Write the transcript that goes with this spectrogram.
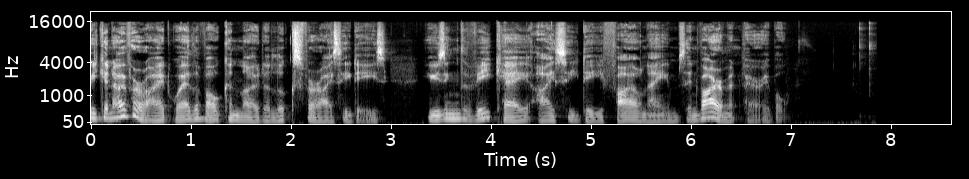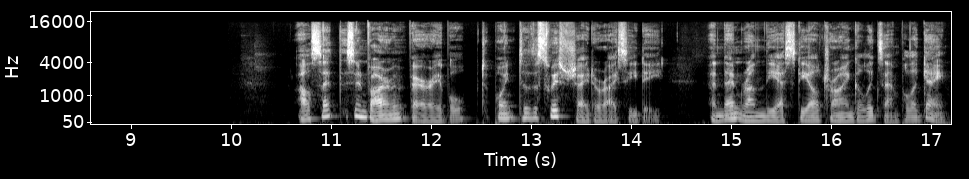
We can override where the Vulkan loader looks for ICDs using the vk file names environment variable. I'll set this environment variable to point to the Swift Shader ICD and then run the SDL triangle example again.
